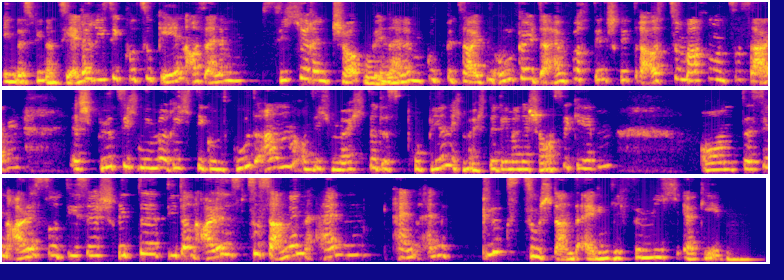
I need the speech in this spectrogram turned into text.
in das finanzielle Risiko zu gehen, aus einem sicheren Job mhm. in einem gut bezahlten Umfeld, einfach den Schritt rauszumachen und zu sagen, es spürt sich nicht mehr richtig und gut an und ich möchte das probieren, ich möchte dem eine Chance geben. Und das sind alles so diese Schritte, die dann alles zusammen ein, ein, ein Glückszustand eigentlich für mich ergeben.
